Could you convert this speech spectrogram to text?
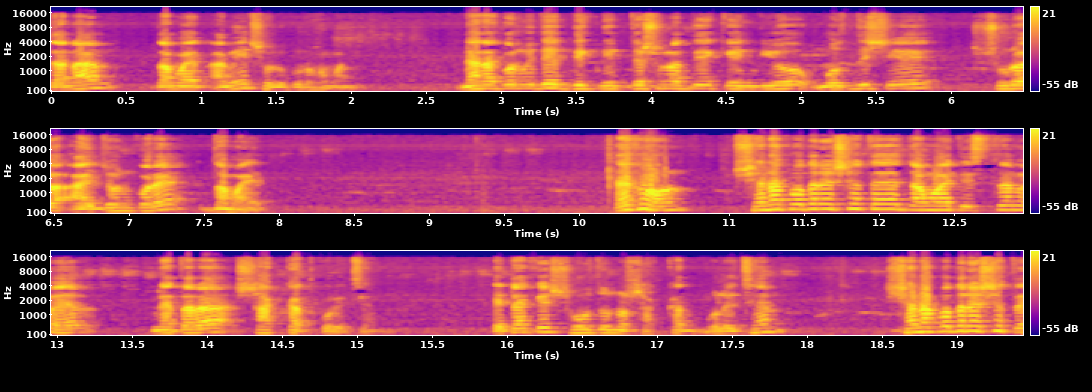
জানান জামায়াত আমির শফিকুর রহমান। নেতাকর্মীদের দিক নির্দেশনা দিয়ে কেন্দ্রীয় মজলিসে সুরা আয়োজন করে জামায়াত। এখন সেনাপ্রধানের সাথে জামায়াত ইসলামের নেতারা সাক্ষাৎ করেছেন। এটাকে সৌজন্য সাক্ষাৎ বলেছেন। সেনাপ্রধানের সাথে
